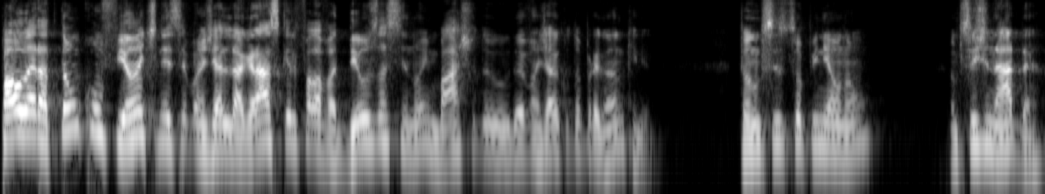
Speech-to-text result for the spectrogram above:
Paulo era tão confiante nesse evangelho da graça que ele falava: Deus assinou embaixo do, do evangelho que eu estou pregando, querido. Então não precisa de sua opinião, não. Não precisa de nada.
